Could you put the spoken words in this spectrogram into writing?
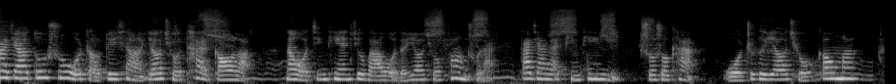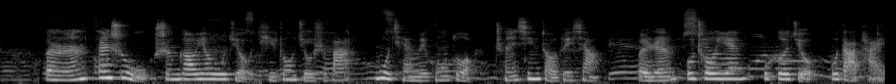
大家都说我找对象要求太高了，那我今天就把我的要求放出来，大家来评评理，说说看我这个要求高吗？本人三十五，身高幺五九，体重九十八，目前没工作，诚心找对象。本人不抽烟，不喝酒，不打牌，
